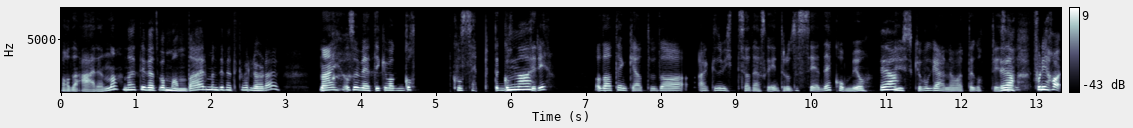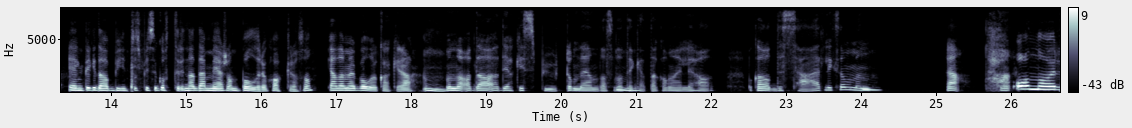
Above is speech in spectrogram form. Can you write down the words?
hva det er ennå. Nei, de vet hva mandag er, men de vet ikke hva lørdag er. Nei, og så vet de ikke hva godt, konseptet godteri Og da tenker jeg at da er det ikke noe vits i at jeg skal introdusere det. kommer jo. Ja. Jeg husker jo hvor gæren jeg var til godteri selv. Ja, for de har egentlig ikke da begynt å spise godteri, nei, det er mer sånn boller og kaker og sånn. Ja, det er mer boller og kaker, ja. Mm. Men da, da, de har ikke spurt om det enda, så da tenker jeg at da kan man heller ha Man kan ha dessert, liksom, men Mm. Ja. Nei. Og når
